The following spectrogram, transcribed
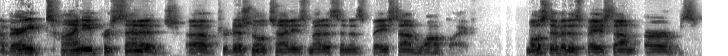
A very tiny percentage of traditional Chinese medicine is based on wildlife. Most of it is based on herbs.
